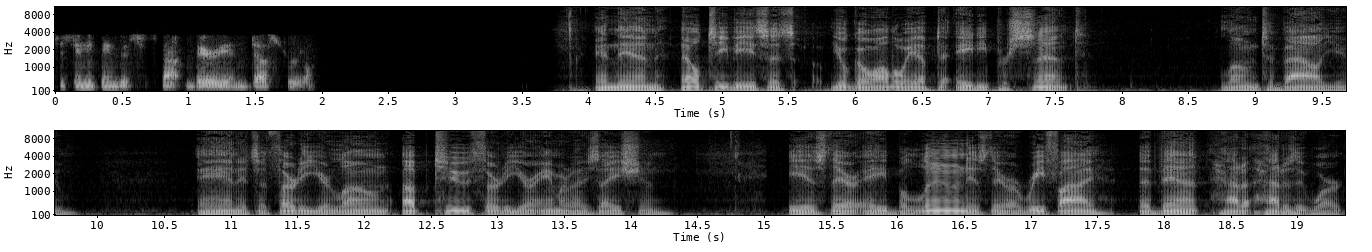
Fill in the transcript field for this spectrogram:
just anything that's just not very industrial. And then LTV says you'll go all the way up to 80% loan to value. And it's a 30 year loan up to 30 year amortization. Is there a balloon? Is there a refi event? How, do, how does it work?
